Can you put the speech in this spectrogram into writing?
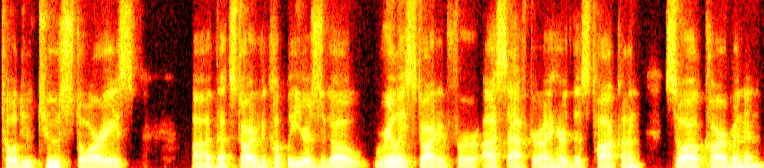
told you two stories uh, that started a couple of years ago, really started for us after I heard this talk on soil carbon and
